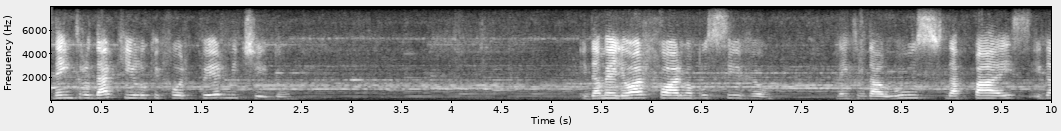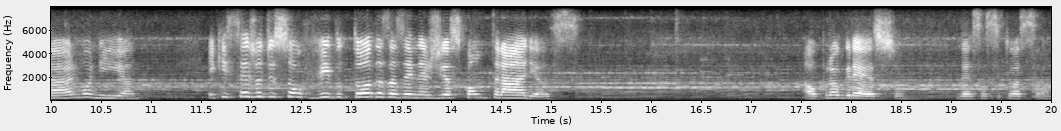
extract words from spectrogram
dentro daquilo que for permitido. E da melhor forma possível, dentro da luz, da paz e da harmonia, e que seja dissolvido todas as energias contrárias ao progresso dessa situação.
